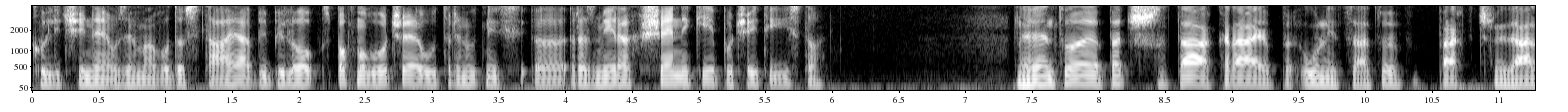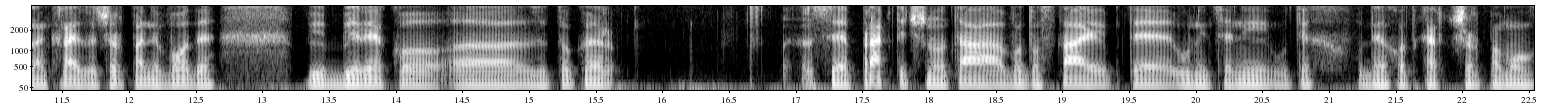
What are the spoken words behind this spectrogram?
količine oziroma vodostaja, bi bilo spoh mogoče v trenutnih uh, razmerah še nekje početi isto. Ne vem, to je pač ta kraj, unica, to je praktično idealen kraj za črpanje vode bi, bi rekel, uh, zato ker se praktično ta vodostaj, te unice, ni v teh dneh, odkar črpamo,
